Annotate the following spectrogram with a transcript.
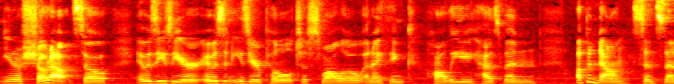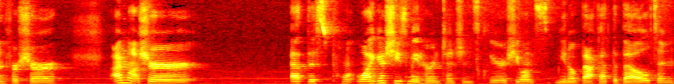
you know, showed out. So it was easier. It was an easier pill to swallow, and I think Holly has been up and down since then for sure. I'm not sure at this point. Well, I guess she's made her intentions clear. She wants, you know, back at the belt and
